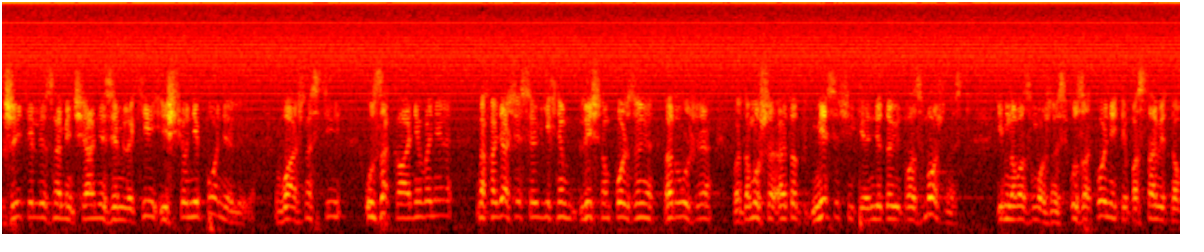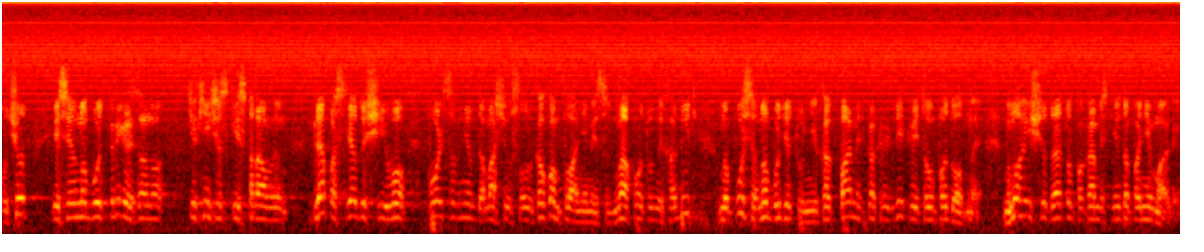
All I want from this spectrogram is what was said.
жители, знаменчане, земляки еще не поняли важности узаканивания находящихся в их личном пользовании оружия, потому что этот месячники, они дают возможность, именно возможность узаконить и поставить на учет, если оно будет признано технически исправным, для последующего его пользования в домашних условиях. В каком плане имеется? На охоту не ходить, но пусть оно будет у них, как память, как реликвия и тому подобное. Многие еще до этого пока не допонимали.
